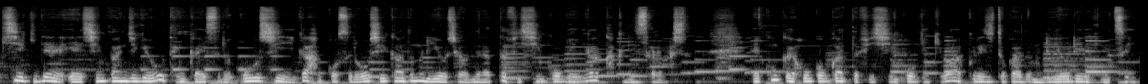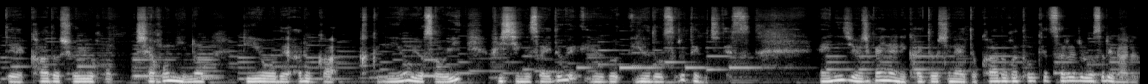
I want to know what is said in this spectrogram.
地域で、え審判事業を展開する OC が発行する OC カードの利用者を狙ったフィッシング攻撃が確認されました。え今回報告があったフィッシング攻撃は、クレジットカードの利用履歴について、カード所有者本人の利用であるか確認を装い、フィッシングサイトへ誘導する手口です。24時間以内に回答しないとカードが凍結される恐れがある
